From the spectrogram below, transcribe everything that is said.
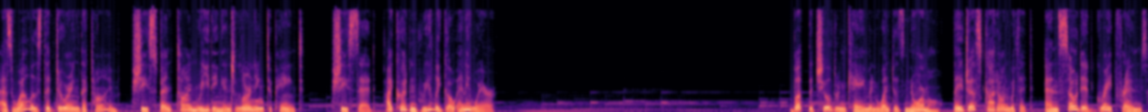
As well as that during that time, she spent time reading and learning to paint. She said, I couldn't really go anywhere. But the children came and went as normal, they just got on with it, and so did great friends.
